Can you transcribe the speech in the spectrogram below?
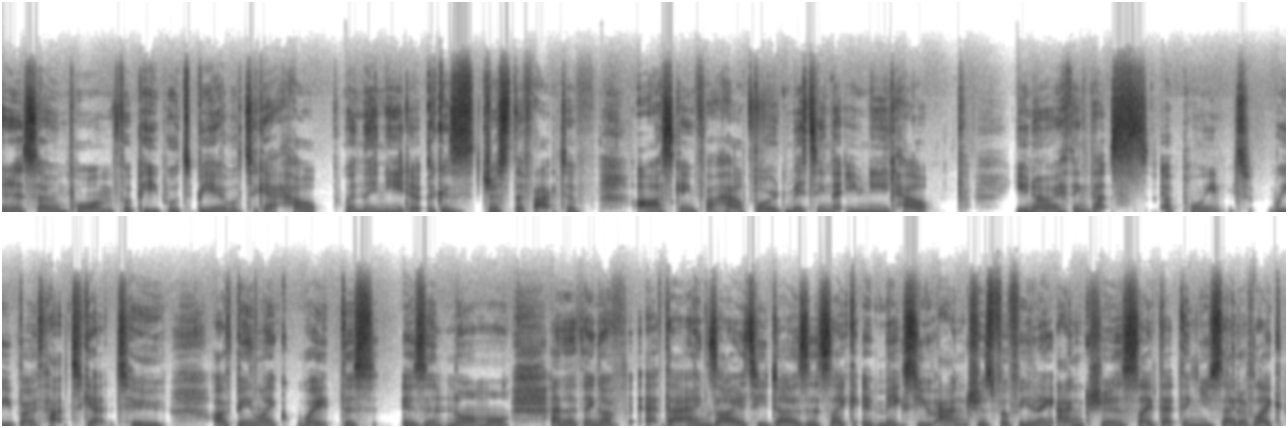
And it's so important for people to be able to get help when they need it because just the fact of asking for help or admitting that you need help, you know, I think that's a point we both had to get to of being like, wait, this isn't normal. And the thing of eh, that anxiety does, it's like it makes you anxious for feeling anxious. Like that thing you said of like,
